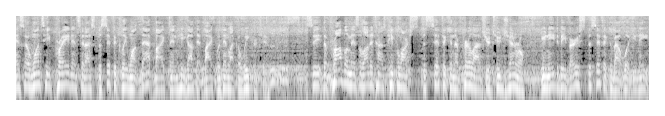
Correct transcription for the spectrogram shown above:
And so once he prayed and said, I specifically want that bike, then he got that bike within like a week or two. See, the problem is a lot of times people aren't specific in their prayer lives. You're too general. You need to be very specific about what you need,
